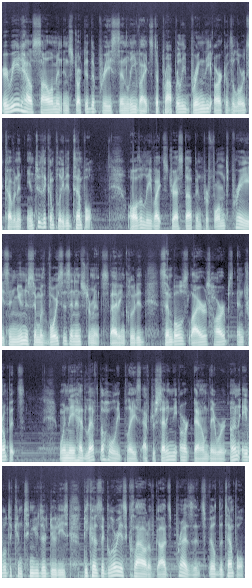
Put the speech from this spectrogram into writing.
We read how Solomon instructed the priests and Levites to properly bring the Ark of the Lord's covenant into the completed temple. All the Levites dressed up and performed praise in unison with voices and instruments that included cymbals, lyres, harps, and trumpets. When they had left the holy place after setting the ark down, they were unable to continue their duties because the glorious cloud of God's presence filled the temple.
